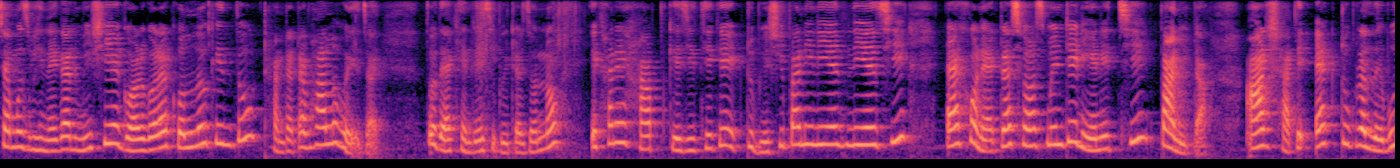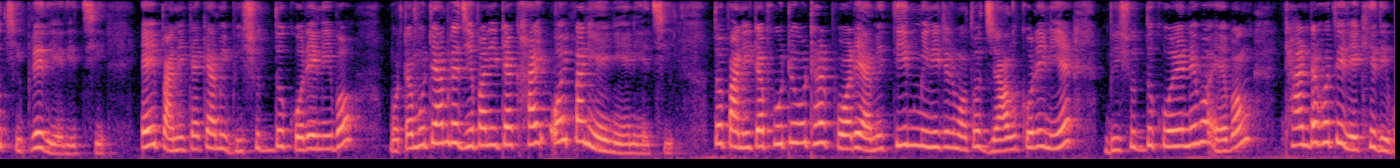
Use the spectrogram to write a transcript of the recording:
চামচ ভিনেগার মিশিয়ে গড়গড়া করলেও কিন্তু ঠান্ডাটা ভালো হয়ে যায়। তো দেখেন রেসিপিটার জন্য এখানে হাফ কেজি থেকে একটু বেশি পানি নিয়ে নিয়েছি। এখন একটা সসমেন্টে নিয়ে নিচ্ছি পানিটা আর সাথে এক টুকরা লেবু চিপড়ে দিয়ে দিচ্ছি। এই পানিটাকে আমি বিশুদ্ধ করে নিব। মোটামুটি আমরা যে পানিটা খাই ওই পানিই নিয়ে নিয়েছি। তো পানিটা ফুটে ওঠার পরে আমি তিন মিনিটের মতো জাল করে নিয়ে বিশুদ্ধ করে নেব এবং ঠান্ডা হতে রেখে দিব।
